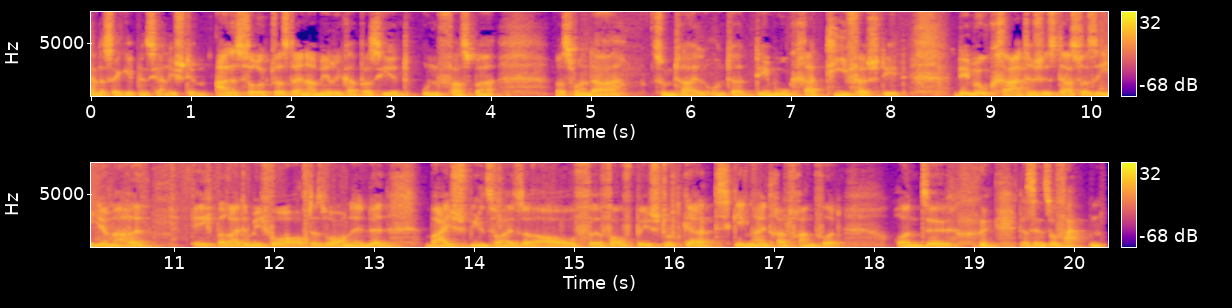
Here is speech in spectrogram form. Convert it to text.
kann das Ergebnis ja nicht stimmen. Alles verrückt, was da in Amerika passiert. Unfassbar, was man da zum Teil unter Demokratie versteht. Demokratisch ist das, was ich hier mache. Ich bereite mich vor auf das Wochenende, beispielsweise auf äh, VfB Stuttgart gegen Eintracht Frankfurt. Und äh, das sind so Fakten.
